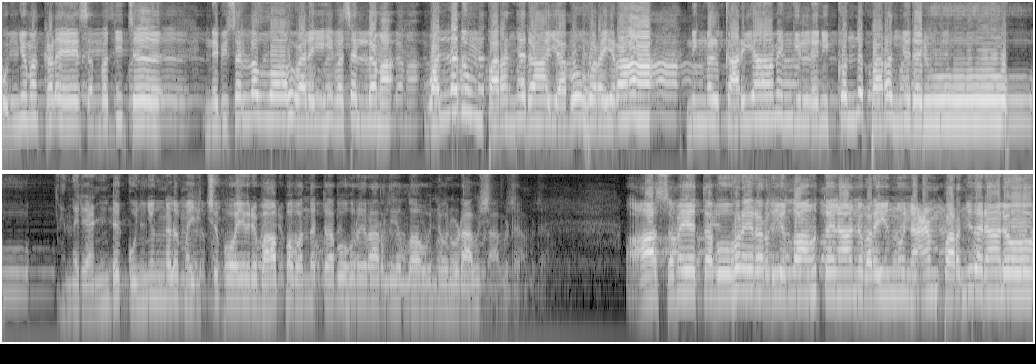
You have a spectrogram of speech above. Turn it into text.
കുഞ്ഞുമക്കളെ സംബന്ധിച്ച് നബി സല്ലല്ലാഹു അലൈഹി വസല്ലമ വല്ലതും പറഞ്ഞതായി അബൂഹുറൈറ നിങ്ങൾക്കറിയാമെങ്കിൽ എനിക്കൊന്ന് പറഞ്ഞു തരൂ. ഇന്ന് രണ്ട് കുഞ്ഞുങ്ങൾ മരിച്ചുപോയ ഒരു ബാപ്പ വന്നിട്ട് അബൂഹുറിയാഹുവിനോട് ആവശ്യപ്പെട്ടു. ആ സമയത്ത് അബൂഹുറിയാഹു പറയുന്നു ഞാൻ പറഞ്ഞു തരാലോ.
